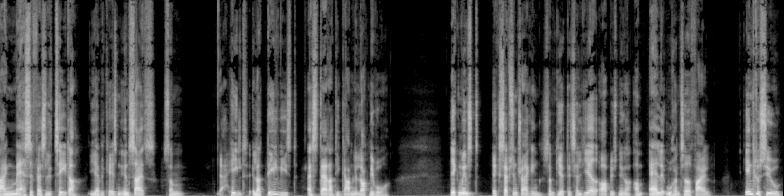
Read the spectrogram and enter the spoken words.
Der er en masse faciliteter i Application Insights, som ja, helt eller delvist erstatter de gamle logniveauer. Ikke mindst exception tracking, som giver detaljerede oplysninger om alle uhåndterede fejl, inklusive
